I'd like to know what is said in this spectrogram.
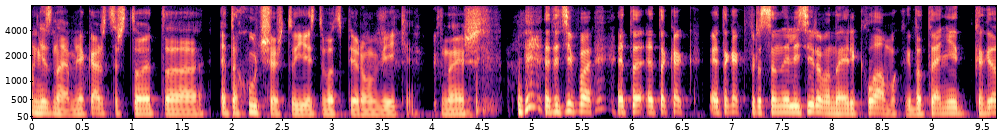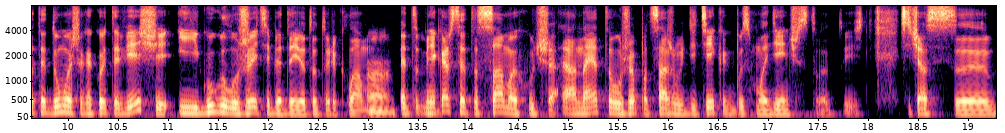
Не знаю, мне кажется, что это, это худшее, что есть в 21 веке. Знаешь, это типа, это, это, как, это как персонализированная реклама, когда ты, о ней, когда ты думаешь о какой-то вещи, и Google уже тебе дает эту рекламу. А. Это, мне кажется, это самое худшее. А на это уже подсаживают детей как бы с младенчества. То есть сейчас э,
